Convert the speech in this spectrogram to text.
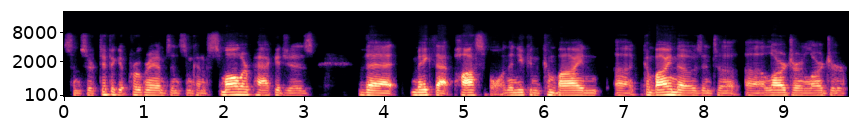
some certificate programs and some kind of smaller packages that make that possible and then you can combine uh, combine those into uh, larger and larger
